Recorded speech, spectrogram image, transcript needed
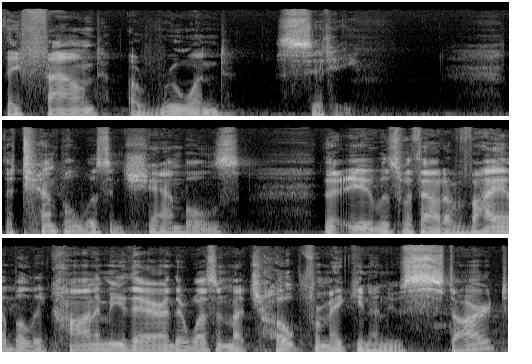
they found a ruined city. The temple was in shambles. It was without a viable economy there, and there wasn't much hope for making a new start.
